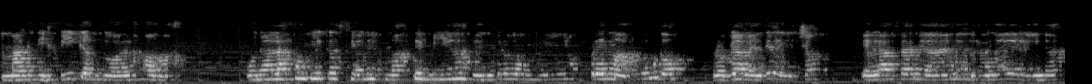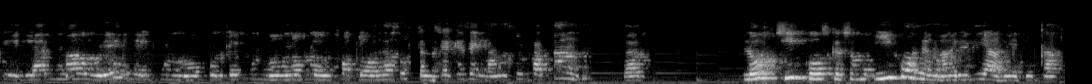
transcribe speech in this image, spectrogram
magnifiquen todas las mamás una de las complicaciones más temidas dentro de un niño prematuro, propiamente dicho, es la enfermedad de membrana hialina, que es la inmadurez del pulmón, porque el pulmón no produjo toda una sustancia que se llama surfactante. Los chicos que son hijos de madre diabética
